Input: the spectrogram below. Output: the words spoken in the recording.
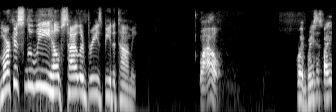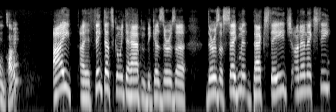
Marcus Louis helps Tyler Breeze beat Itami. Wow. Wait, Breeze is fighting Itami? I I think that's going to happen because there's a there's a segment backstage on NXT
